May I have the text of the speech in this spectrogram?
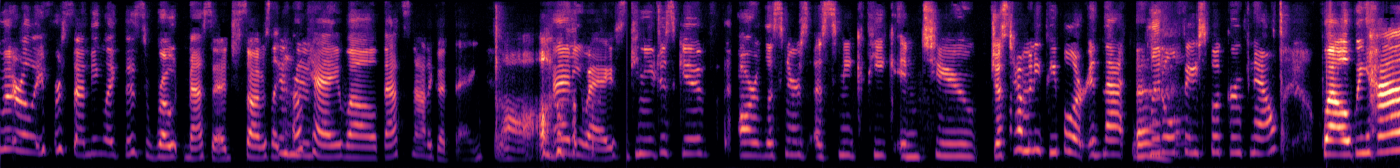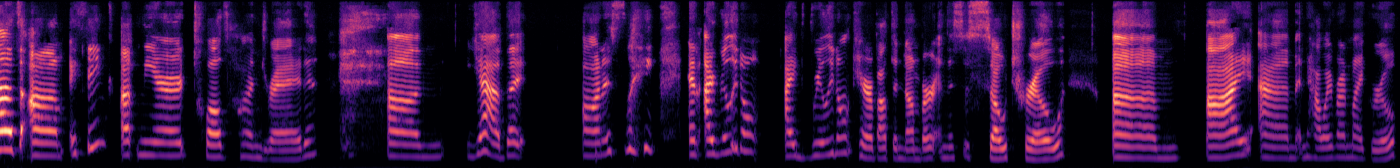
literally for sending like this rote message. So I was like, mm-hmm. okay, well, that's not a good thing. Aww. Anyways, can you just give our listeners a sneak peek into just how many people are in that little Facebook group now? Well, we have um I think up near 1200. Um yeah, but honestly, and I really don't I really don't care about the number and this is so true. Um I am and how I run my group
